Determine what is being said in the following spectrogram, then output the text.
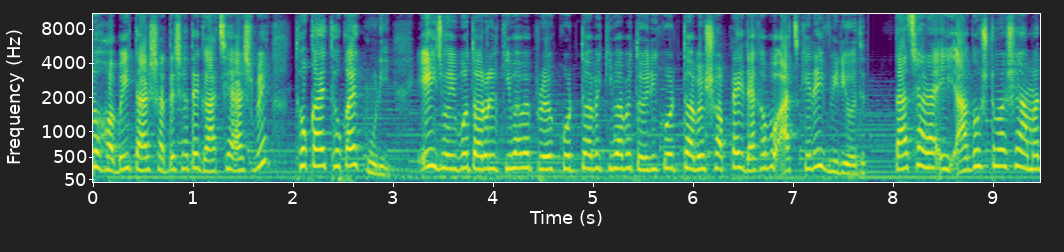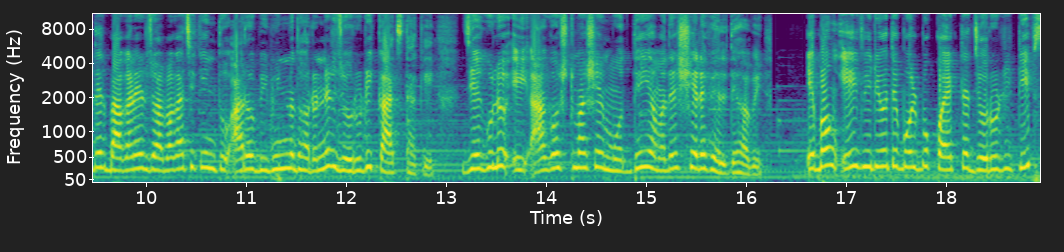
তো হবেই, তার সাথে সাথে গাছে আসবে থোকায় থোকায় কুঁড়ি। এই জৈব তরল কীভাবে প্রয়োগ করতে হবে, কীভাবে তৈরি করতে হবে, সবটাই দেখাবো আজকের এই ভিডিওতে। তাছাড়া এই আগস্ট মাসে আমাদের বাগানের জবা গাছে কিন্তু আরও বিভিন্ন ধরনের জরুরি কাজ থাকে, যেগুলো এই আগস্ট মাসের মধ্যেই আমাদের সেরে ফেলতে হবে। এবং এই ভিডিওতে বলব কয়েকটা জরুরি টিপস,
